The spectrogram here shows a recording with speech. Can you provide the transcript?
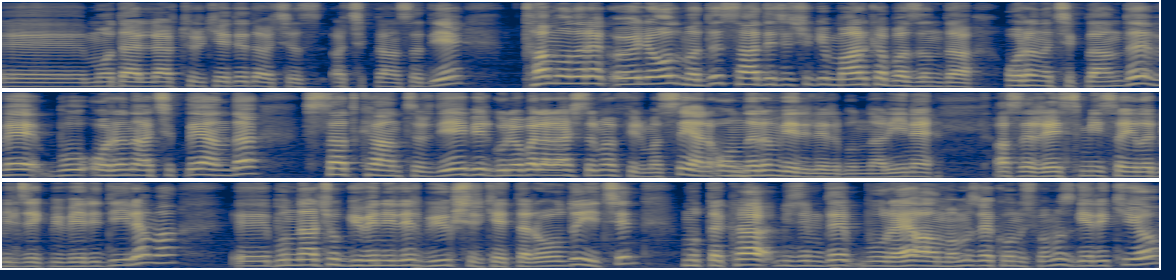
e, modeller Türkiye'de de açı- açıklansa diye. Tam olarak öyle olmadı. Sadece çünkü marka bazında oran açıklandı ve bu oranı açıklayan da StatCounter diye bir global araştırma firması. Yani onların verileri bunlar. Yine aslında resmi sayılabilecek bir veri değil ama e, bunlar çok güvenilir büyük şirketler olduğu için mutlaka bizim de buraya almamız ve konuşmamız gerekiyor.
